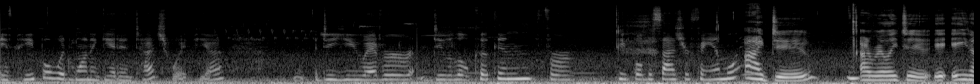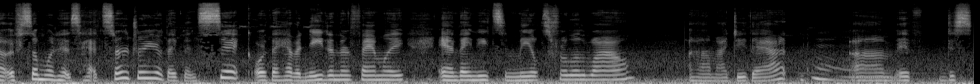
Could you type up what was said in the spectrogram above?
If people would want to get in touch with you, do you ever do a little cooking for people besides your family? I do. I really do. It, you know, if someone has had surgery or they've been sick or they have a need in their family and they need some meals for a little while, um, I do that. Hmm. Um, if just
